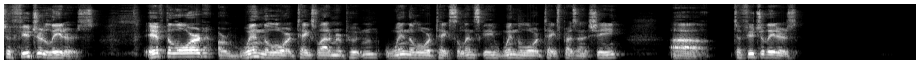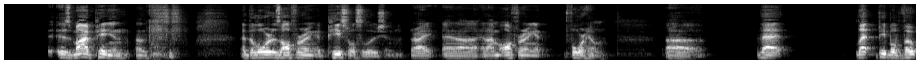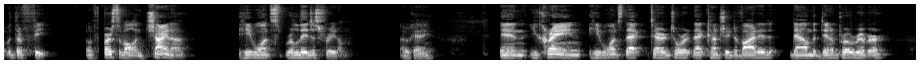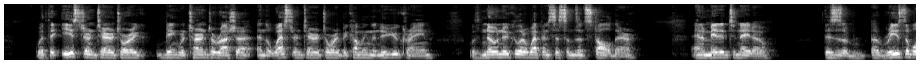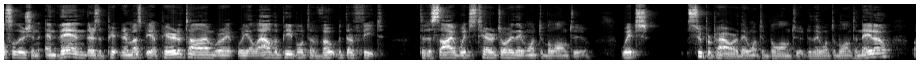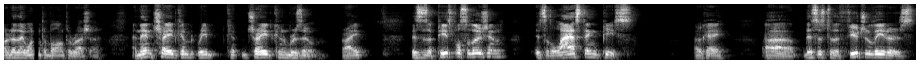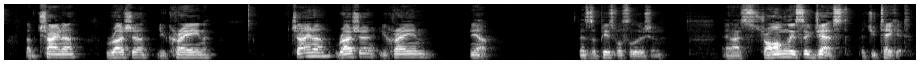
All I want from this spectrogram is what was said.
to future leaders. If the Lord, or when the Lord takes Vladimir Putin, when the Lord takes Zelensky, when the Lord takes President Xi, uh, to future leaders, is my opinion that the Lord is offering a peaceful solution, right? And uh, and I'm offering it for Him. Uh, that let people vote with their feet. First of all, in China, he wants religious freedom. Okay. In Ukraine, he wants that territory, that country divided down the Dnipro River, with the eastern territory being returned to Russia and the western territory becoming the new Ukraine, with no nuclear weapon systems installed there and admitted to NATO. This is a, a reasonable solution. And then there's a there must be a period of time where we allow the people to vote with their feet to decide which territory they want to belong to, which superpower they want to belong to. Do they want to belong to NATO or do they want to belong to Russia? And then trade can, re, can trade can resume, right? This is a peaceful solution. It's a lasting peace. Okay. Uh, this is to the future leaders of China, Russia, Ukraine, China, Russia, Ukraine. Yeah. This is a peaceful solution. And I strongly suggest that you take it.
